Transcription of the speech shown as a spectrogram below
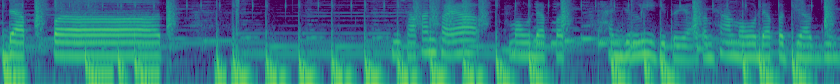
dapat misalkan saya mau dapat hanjeli gitu ya atau misalkan mau dapat jagung.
